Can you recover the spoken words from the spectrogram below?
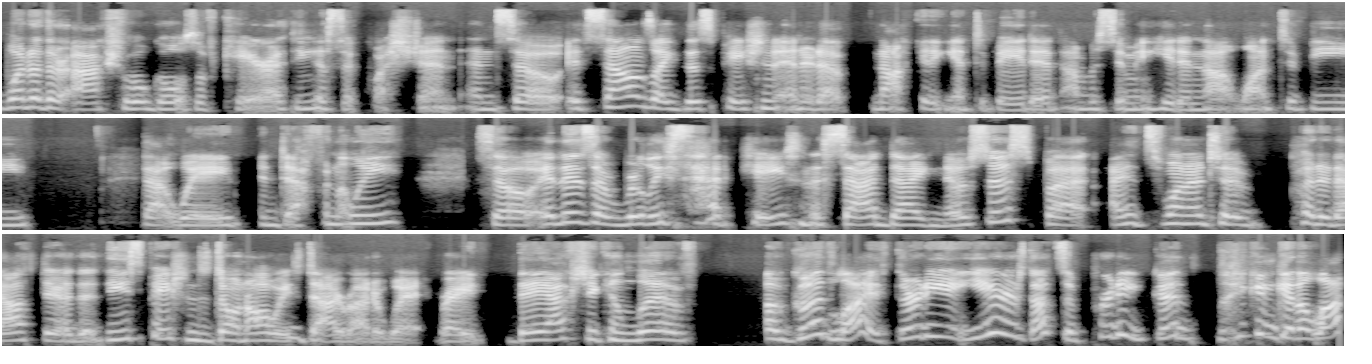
what are their actual goals of care? I think is the question. And so it sounds like this patient ended up not getting intubated. I'm assuming he did not want to be that way indefinitely. So it is a really sad case and a sad diagnosis, but I just wanted to put it out there that these patients don't always die right away, right? They actually can live a good life 38 years that's a pretty good you can get a lot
